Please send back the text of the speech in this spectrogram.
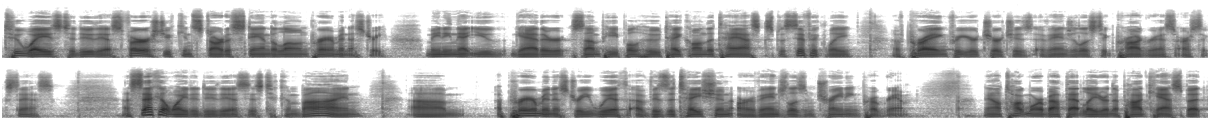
two ways to do this. First, you can start a standalone prayer ministry, meaning that you gather some people who take on the task specifically of praying for your church's evangelistic progress or success. A second way to do this is to combine um, a prayer ministry with a visitation or evangelism training program. Now, I'll talk more about that later in the podcast, but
